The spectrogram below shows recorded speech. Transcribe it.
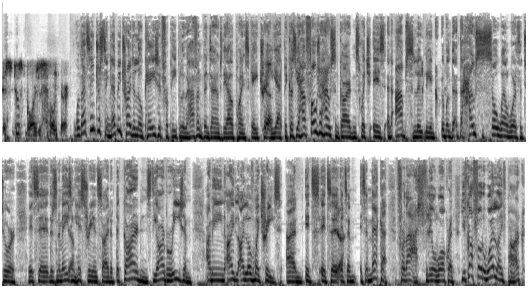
it's just gorgeous down there. Well, that's interesting. Let me try to locate it for people who haven't been down to the Alpine Skate Trail Yeah. yet, because you have Fota House and Gardens, which is an absolutely incredible. The, the house is so well worth a tour. It's uh, there's an amazing Yeah. history inside it. The gardens, the arboretum. I mean, I, I love my trees, and it's it's a Yeah. it's a it's a mecca for that for the old walk around. You've got Fota Wildlife Park.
